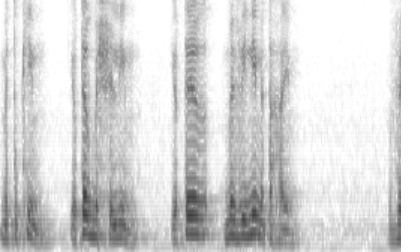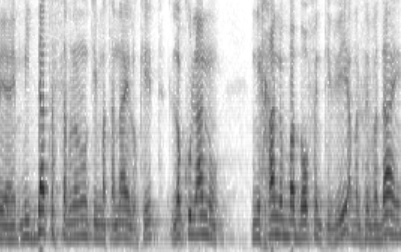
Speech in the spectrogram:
מתוקים, יותר בשלים, יותר מבינים את החיים. ומידת הסבלנות היא מתנה אלוקית, לא כולנו ניחנו בה באופן טבעי, אבל זה ודאי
